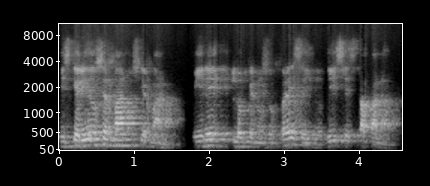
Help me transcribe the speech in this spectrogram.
Mis queridos hermanos y hermanas, mire lo que nos ofrece y nos dice esta palabra.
